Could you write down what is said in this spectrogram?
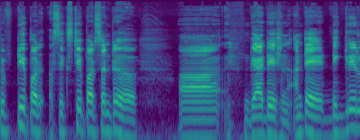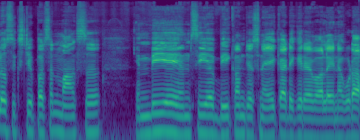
fifty per sixty percent graduation అంటే డిగ్రీలో sixty percent marks MBA MCA BCom చేసిన ఏ కేటగిరీ వాళ్ళైనా కూడా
